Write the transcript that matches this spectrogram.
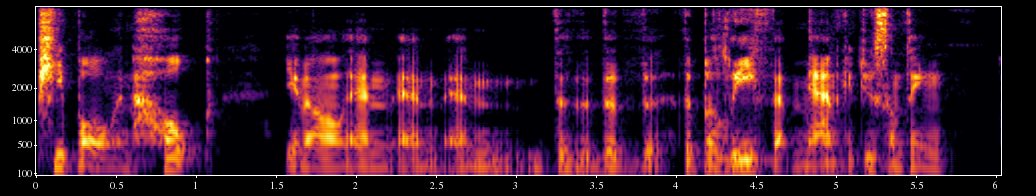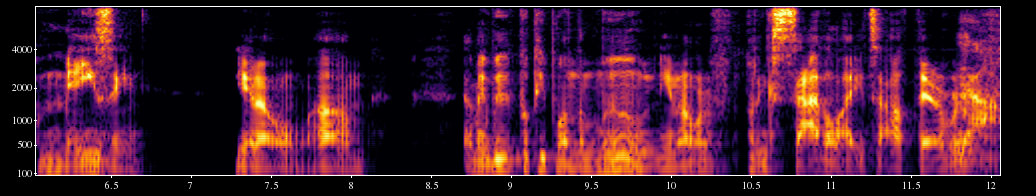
people and hope you know, and and and the the the, the belief that man can do something amazing, you know. Um, I mean, we put people on the moon. You know, we're putting satellites out there. We're yeah.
